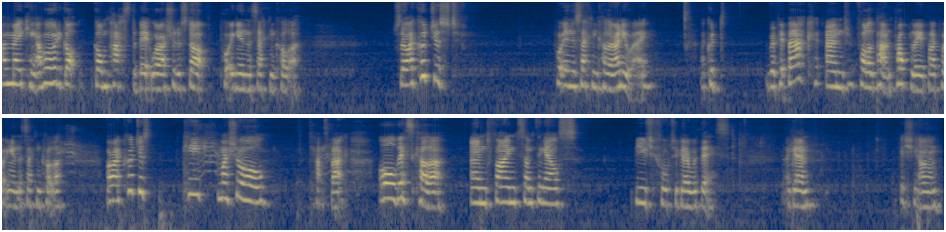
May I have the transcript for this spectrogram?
I'm making, I've already got gone past the bit where I should have started putting in the second colour. So I could just put in the second colour anyway. I could rip it back and follow the pattern properly by putting in the second colour. Or I could just keep my shawl, cat's back, all this colour and find something else beautiful to go with this. Again, fish yarn.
